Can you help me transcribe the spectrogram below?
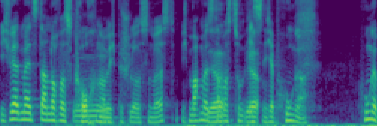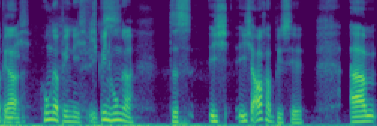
Ich werde mir jetzt dann noch was kochen, Mhm. habe ich beschlossen, weißt Ich mache mir jetzt Ja, dann was zum ja. Essen. Ich habe Hunger. Hunger bin Ja. ich. Hunger bin ich. Ich Fix. bin Hunger. Das, ich, ich auch ein bisschen. Ähm,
